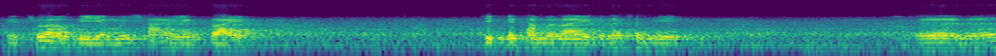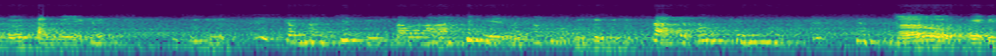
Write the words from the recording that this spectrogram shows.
เกลียดชั่วเอาดียังไม่ใช่ยังไกล จิตไปทำอะไรกันนะชนีเออนะรู้ทันไปอย่างนี้กำลังคิดถึงตำราที่เรียนมาทั้งหมดแต่จะต้องทิ้งหมดเอ้าเคยได้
